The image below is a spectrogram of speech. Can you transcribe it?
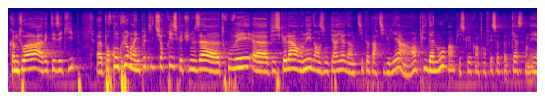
comme toi avec tes équipes. Euh, pour conclure, on a une petite surprise que tu nous as trouvée puisque là, on est dans une période un petit peu particulière, hein, remplie d'amour, hein, puisque quand on fait ce podcast, on est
